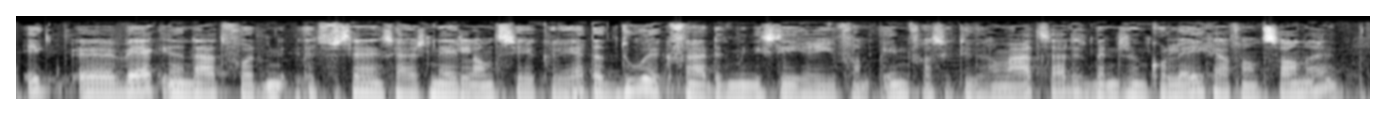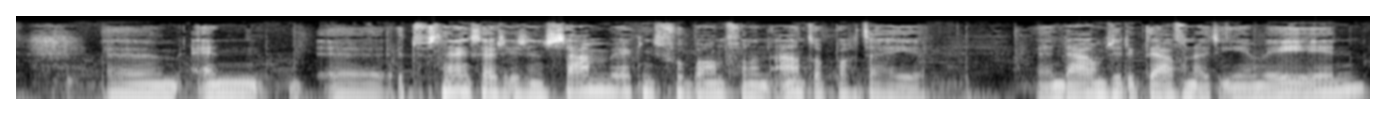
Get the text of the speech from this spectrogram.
ik uh, werk inderdaad voor het Verstellingshuis Nederland Circulair. Dat doe ik vanuit het ministerie van Infrastructuur en Waterstaat. Dus ik ben dus een collega van Sanne. Um, en uh, het Verstellingshuis is een samenwerkingsverband van een aantal partijen. En daarom zit ik daar vanuit INW in.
